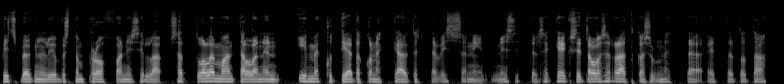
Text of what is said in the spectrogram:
Pittsburghin yliopiston proffa, niin sillä sattui olemaan tällainen ihme kuin tietokone käytettävissä, niin, niin sitten se keksi tällaisen ratkaisun, että, että tota,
